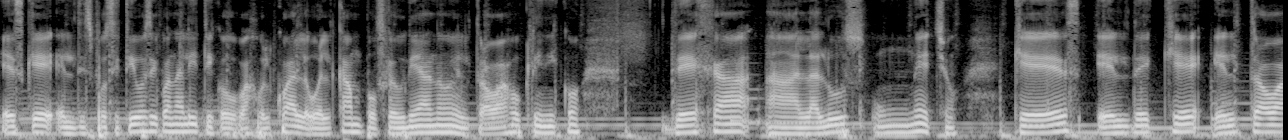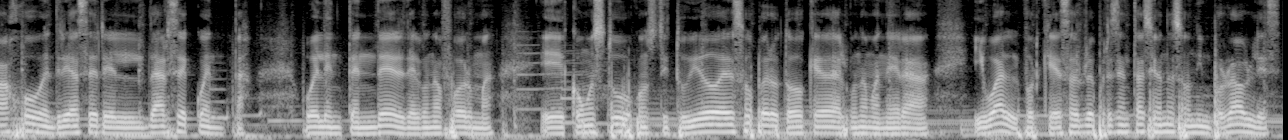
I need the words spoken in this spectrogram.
es que el dispositivo psicoanalítico bajo el cual, o el campo freudiano, el trabajo clínico, deja a la luz un hecho que es el de que el trabajo vendría a ser el darse cuenta o el entender de alguna forma eh, cómo estuvo constituido eso, pero todo queda de alguna manera igual, porque esas representaciones son imborrables,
